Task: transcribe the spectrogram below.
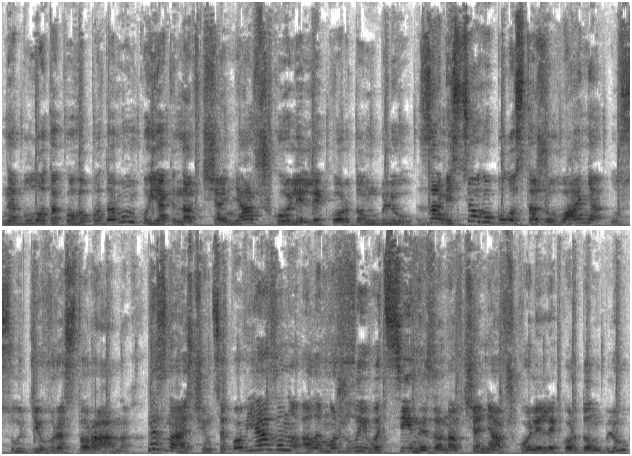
не було такого подарунку, як навчання в школі Le Cordon Bleu. Замість цього було стажування у суддів в ресторанах. Не знаю, з чим це пов'язано, але можливо ціни за навчання в школі Le Cordon Bleu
